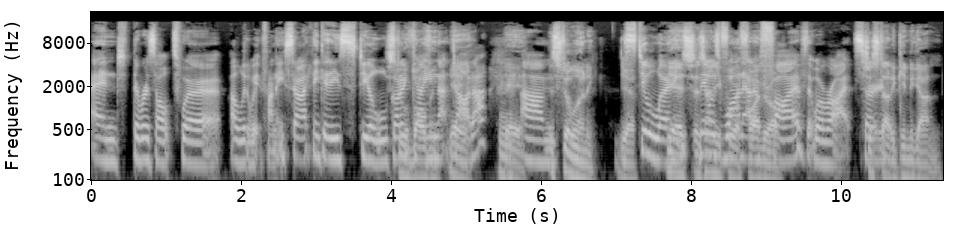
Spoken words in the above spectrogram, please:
and the results were a little bit funny. So I think it is still, Still got to evolving. gain that Yeah, data. yeah. Um, it's still learning. Yeah. Still learning. Yeah, it's- it's there was only four or one out of five-year-old. that were right. So just started kindergarten.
